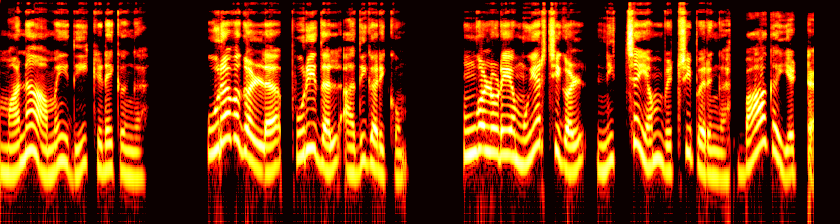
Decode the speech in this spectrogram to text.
மன அமைதி கிடைக்குங்க. உறவுகள்ல புரிதல் அதிகரிக்கும். உங்களுடைய முயற்சிகள் நிச்சயம் வெற்றி பெறுங்க. பாக எட்டு.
